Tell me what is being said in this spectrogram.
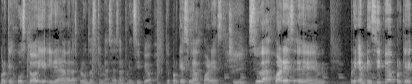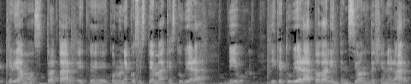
porque justo, y, era de las preguntas que me hacías al principio, que por qué Ciudad Juárez. Sí. Ciudad Juárez eh, en principio porque queríamos tratar eh, eh, con un ecosistema que estuviera vivo y que tuviera toda la intención de generar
